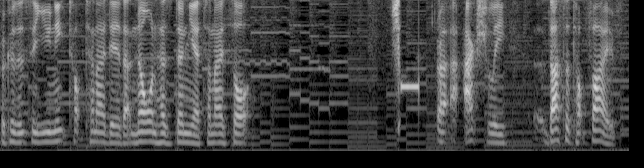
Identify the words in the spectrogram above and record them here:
because it's a unique top 10 idea that no one has done yet and I thought uh, actually that's a top 5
